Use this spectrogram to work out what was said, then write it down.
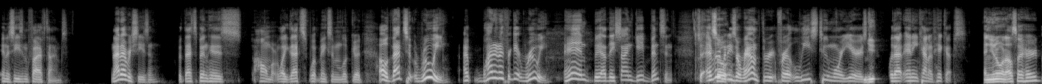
in a season five times. Not every season, but that's been his hallmark. Like that's what makes him look good. Oh, that's Rui. I, why did I forget Rui? And they signed Gabe Vincent. So everybody's around through for at least two more years You, without any kind of hiccups. and you know what else I heard?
